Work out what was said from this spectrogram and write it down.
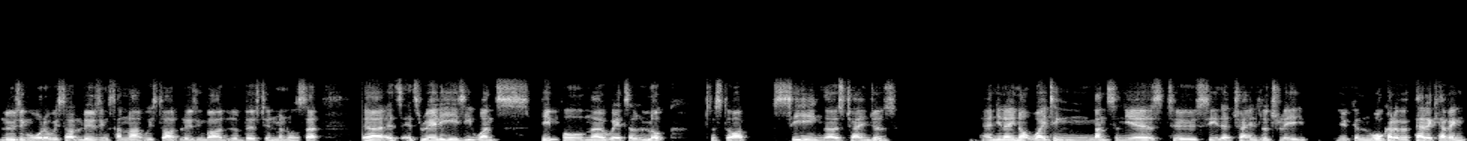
losing water, we start losing sunlight, we start losing biodiversity and minerals. So uh, it's it's really easy once people know where to look to start seeing those changes. And you know, you're not waiting months and years to see that change. Literally, you can walk out of a paddock having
